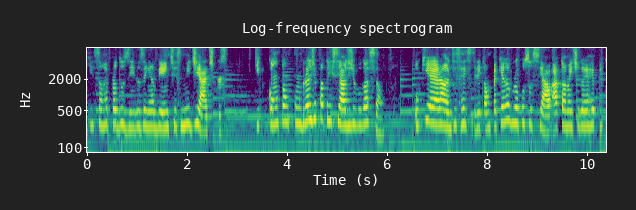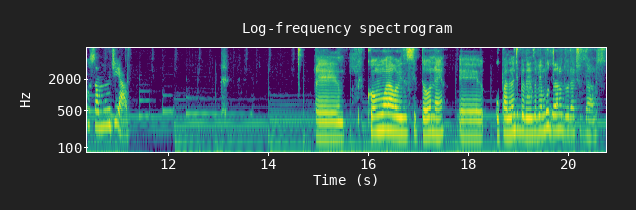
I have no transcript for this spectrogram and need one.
que são reproduzidos em ambientes midiáticos, que contam com grande potencial de divulgação. O que era antes restrito a um pequeno grupo social atualmente ganha repercussão mundial. É, como a Ana Luísa citou, né, é, o padrão de beleza vem mudando durante os anos.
